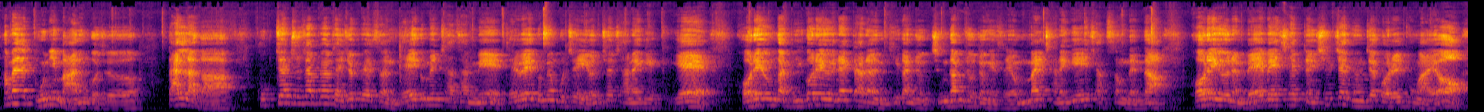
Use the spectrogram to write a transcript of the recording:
한마디로 돈이 많은 거죠. 달러가 국제투자표 대조표에서는 대금융 자산 및 대외 금융 부채의 연초 잔액의 거래요인과 비거래요인에 따른 기간 중 증감 조정에서 연말 잔액이 작성된다. 거래요인은 매매, 차입 등 실제 경제 거래를 통하여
